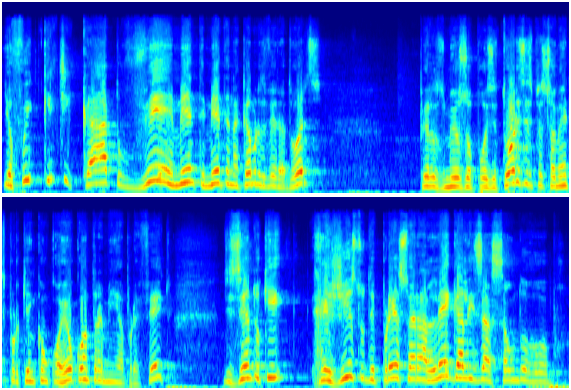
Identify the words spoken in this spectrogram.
E eu fui criticado veementemente na Câmara dos Vereadores pelos meus opositores, especialmente por quem concorreu contra mim a prefeito, dizendo que registro de preço era legalização do roubo.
